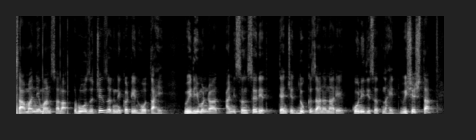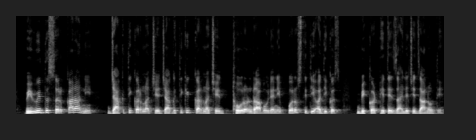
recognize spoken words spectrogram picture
सामान्य माणसाला रोजचे जगणे कठीण होत आहे. विधिमंडळात आणि संसदेत त्यांचे दुःख जाणणारे कोणी दिसत नाहीत. विशेषतः विविध सरकारांनी जागतिकरणाचे जागतिकीकरणाचे धोरण राबवल्याने परिस्थिती अधिकच बिकट ठेते झाल्याचे जाणवते.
